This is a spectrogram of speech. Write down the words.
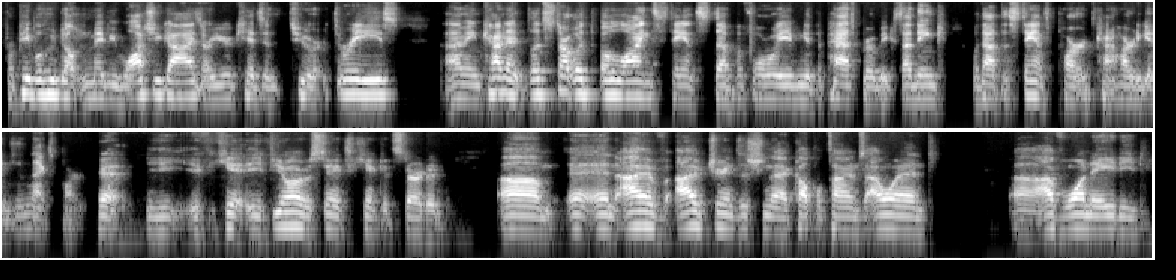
for people who don't maybe watch you guys, are your kids in two or threes? I mean, kind of let's start with O line stance stuff before we even get the pass pro, because I think without the stance part, it's kind of hard to get into the next part. Yeah, if you can't, if you don't have a stance, you can't get started. Um, and I've I've transitioned that a couple times. I went uh, I've 180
